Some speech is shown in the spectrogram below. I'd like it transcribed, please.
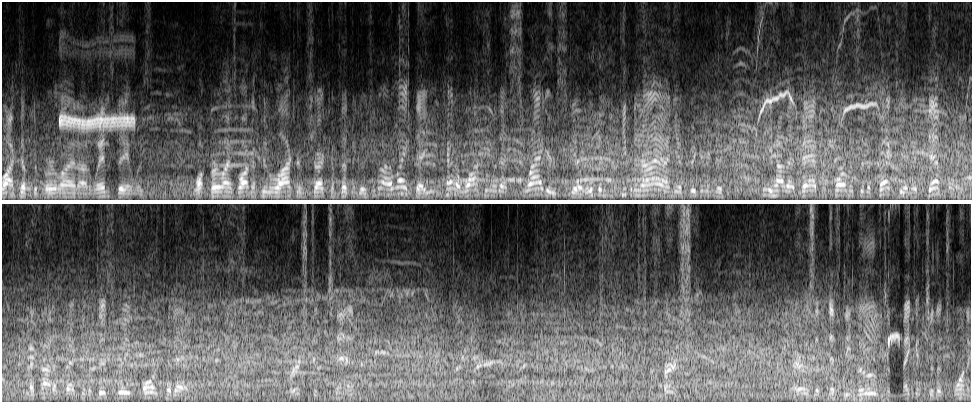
walked up to Beuerlein on Wednesday and was Beuerlein's walking through the locker room. Sharpe comes up and goes, you know, I like that. You're kind of walking with that swagger still. We've been keeping an eye on you, figuring to see how that bad performance would affect you, and it definitely has not affected him this week or today. First and 10. First. There's a nifty move to make it to the 20.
